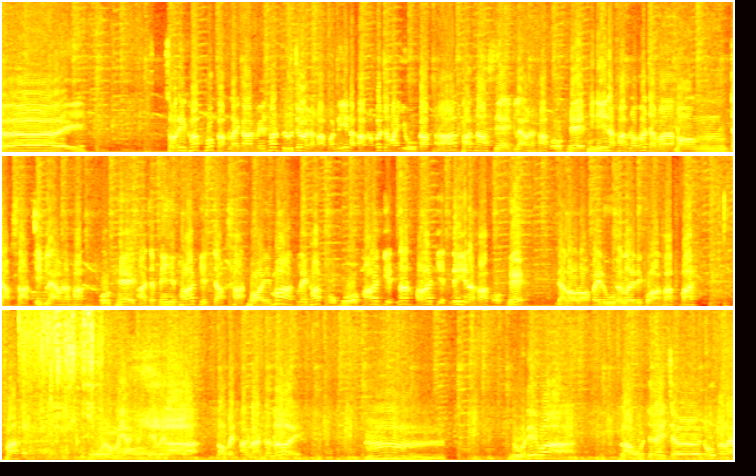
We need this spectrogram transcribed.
เอ้ย สวัสดีครับ พบกับรายการ Metal Future นะครับ วันนี้นะครับเราก็จะมาอยู่กับอาร์พักนาเซียอีกแล้วนะครับ โอเคทีนี้นะครับเราก็จะมาลองจับสัตว์อีกแล้วนะครับ โอเค อาจจะมีภารกิจจับสัตว์บ่อยมากเลยครับ โอ้โห ภารกิจนั่นภารกิจนี่นะครับ โอเค เดี๋ยวเราลองไปดูกันเลยดีกว่าครับ มา มาโหเราไม่อยากจะเสียเวลาละ เราไปทางนั้นกันเลย อืม ดูดิว่า เราจะได้เจอนกอะไร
